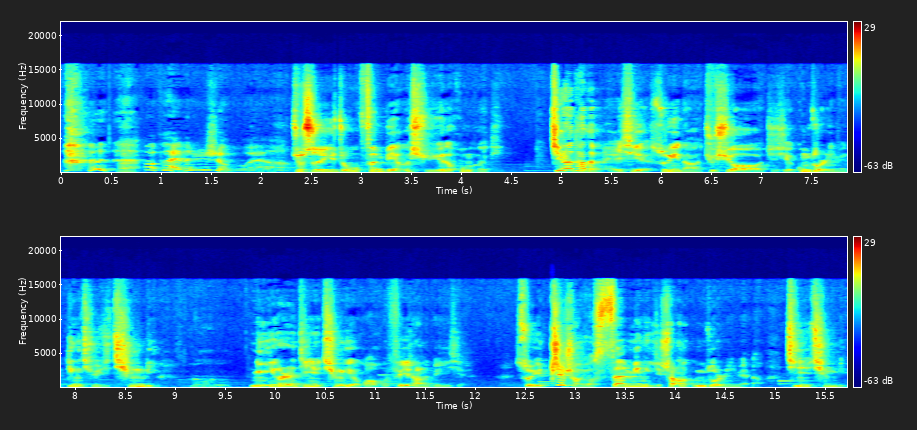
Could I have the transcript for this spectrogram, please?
哎，它排的是什么呀？就是一种粪便和血液的混合体。既然它在排泄，所以呢，就需要这些工作人员定期去清理。嗯，你一个人进去清理的话，会非常的危险，所以至少要三名以上的工作人员呢进行清理，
